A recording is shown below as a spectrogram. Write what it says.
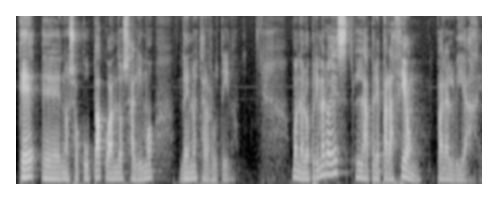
que eh, nos ocupa cuando salimos de nuestra rutina. Bueno, lo primero es la preparación para el viaje.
